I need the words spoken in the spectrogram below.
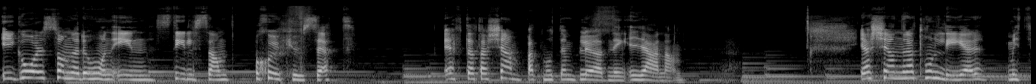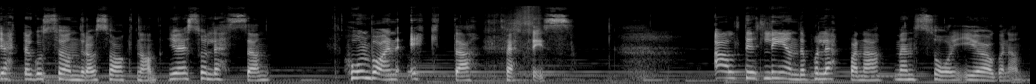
Igår somnade hon in stillsamt på sjukhuset efter att ha kämpat mot en blödning i hjärnan. Jag känner att hon ler, mitt hjärta går sönder av saknad. Jag är så ledsen. Hon var en äkta tvättis. Alltid ett leende på läpparna men sorg i ögonen.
